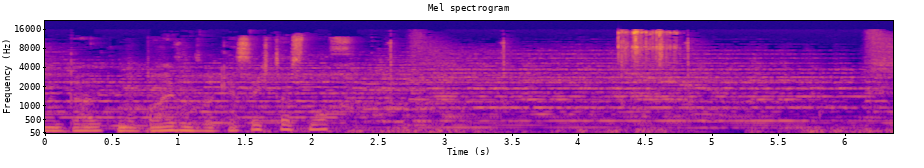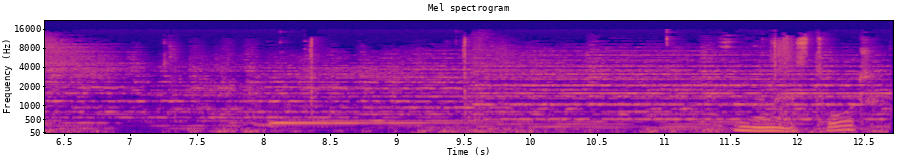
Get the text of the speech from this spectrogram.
Ja, da halten wir bei, sonst vergesse ich das noch. Tot.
